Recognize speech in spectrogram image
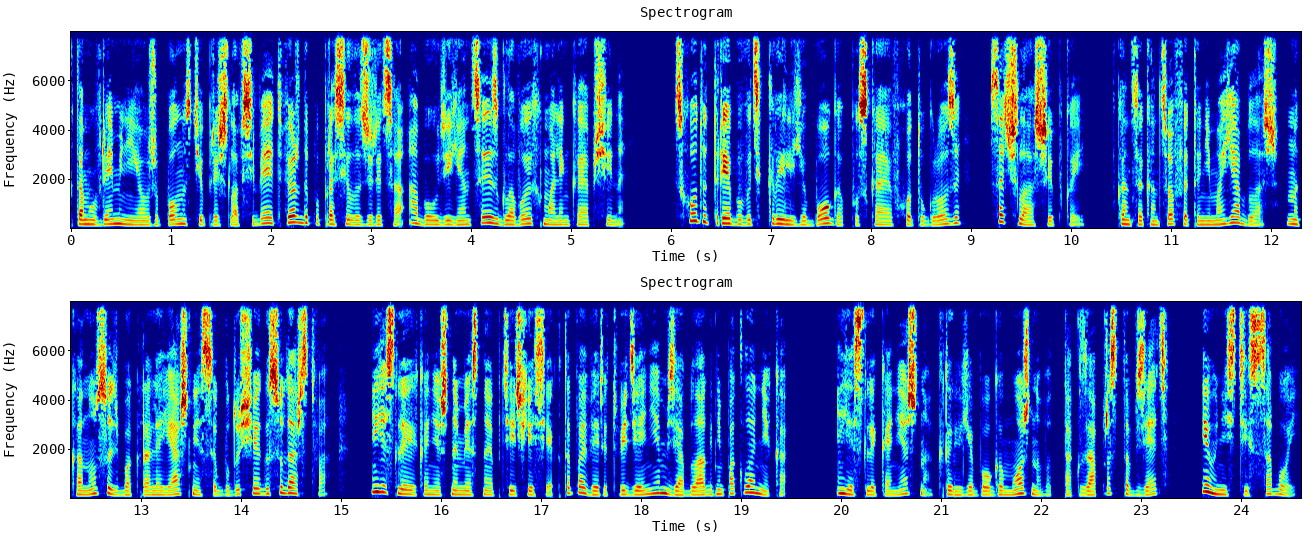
К тому времени я уже полностью пришла в себя и твердо попросила жреца об аудиенции с главой их маленькой общины. Сходу требовать крылья бога, пуская в ход угрозы, сочла ошибкой. В конце концов, это не моя блажь. На кону судьба короля Яшнисы — будущее государство. Если, конечно, местная птичья секта поверит видениям зябла-огнепоклонника. Если, конечно, крылья бога можно вот так запросто взять и унести с собой.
